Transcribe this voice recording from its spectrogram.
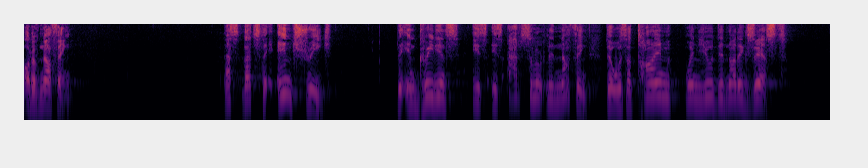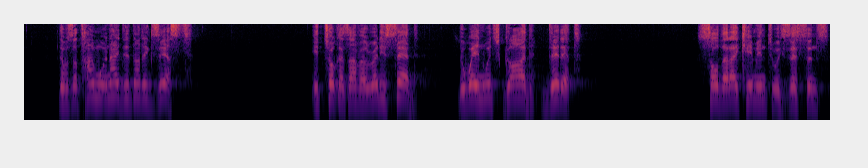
out of nothing. That's, that's the intrigue. The ingredients is, is absolutely nothing. There was a time when you did not exist. There was a time when I did not exist. It took, as I've already said, the way in which God did it, so that I came into existence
